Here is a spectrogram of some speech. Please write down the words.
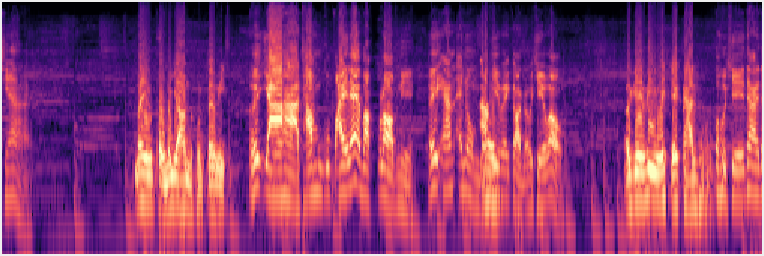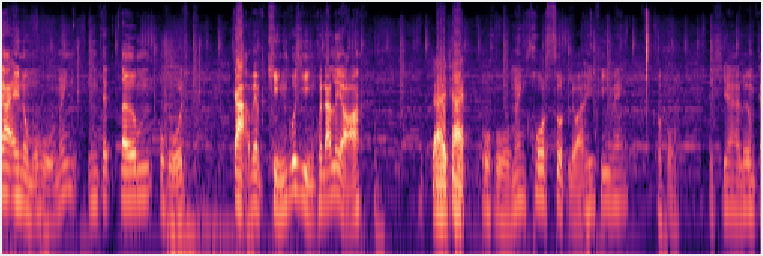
เชี่ยไม่ผมไม่ยอมเดี๋ยวผมเติมอีก เอ้ยอย่าหาทำกูไปแล้วบักปลอบนี่เอ้ยงั้นไอ้หนุ่มเดี๋ยวเอา พี่ไปก่อนโอเคเปล่าโอเคพี่ไว้เจอกัน โอเคได้ได้ไอ้หนุ่มโอ้โหไม่งจะเติมโอ้โหกะแบบขิงผู้หญิงคนนั้นเลยเหรอ ใช่ใช่โอ้โห แม่งโคตรสุดเลยว่ะเฮ้ยพี่แม่ง โอ้โห ไอ้เชี่ยเริ่มใจ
